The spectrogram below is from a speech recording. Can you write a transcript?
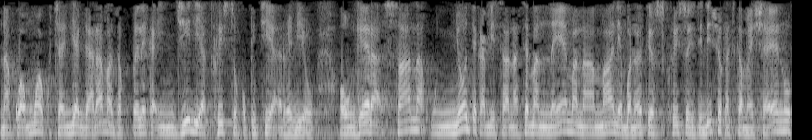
na kuamua kuchangia gharama za kupeleka injili ya kristo kupitia redio. Ongera sana nyote kabisa anasema neema na amani ya bwana wetu yesu kristo izidishwe katika maisha yenu.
